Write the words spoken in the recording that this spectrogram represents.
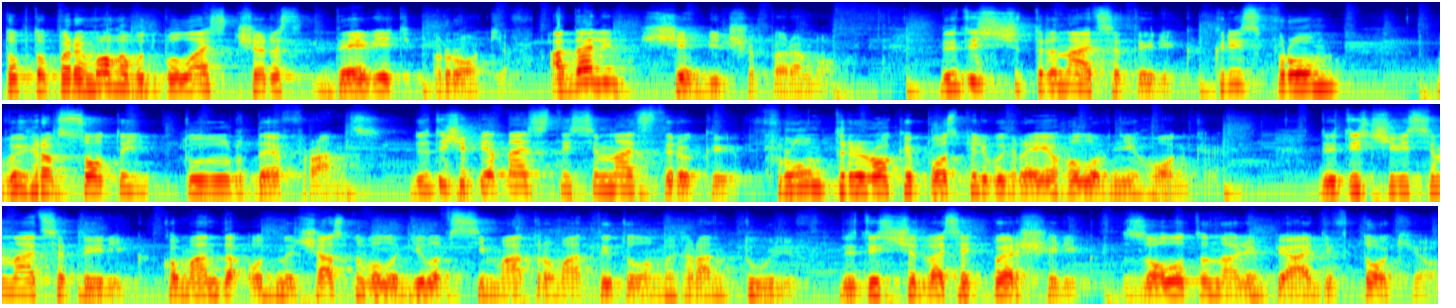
Тобто перемога відбулась через 9 років. А далі ще більше перемог. 2013 рік Кріс Фрум виграв сотий Tour de France. 2015-17 роки Фрум три роки поспіль виграє головні гонки. 2018 рік команда одночасно володіла всіма трьома титулами гран-турів. 2021 рік золото на Олімпіаді в Токіо.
